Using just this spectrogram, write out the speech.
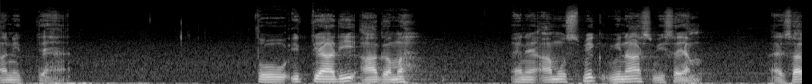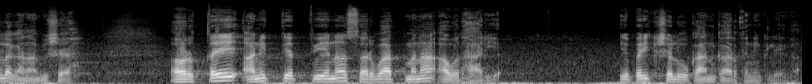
अनित्य हैं। तो इत्यादि आगम, यानी आमुस्मिक विनाश विषयम, ऐसा लगाना विषय। और तय अनित्यत्वेन सर्वात्मना अवधार्य। ये परीक्ष लोकान का अर्थ निकलेगा।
